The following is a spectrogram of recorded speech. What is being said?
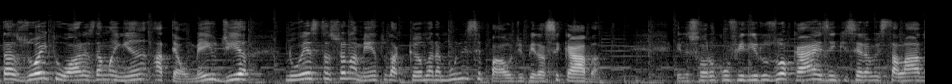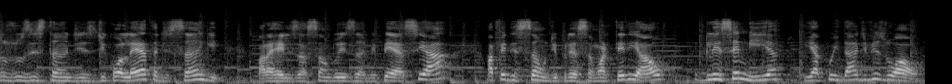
das 8 horas da manhã até o meio-dia, no estacionamento da Câmara Municipal de Piracicaba. Eles foram conferir os locais em que serão instalados os estandes de coleta de sangue para a realização do exame PSA, aferição de pressão arterial, glicemia e acuidade visual,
